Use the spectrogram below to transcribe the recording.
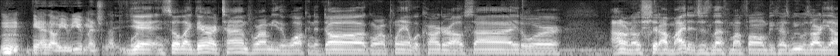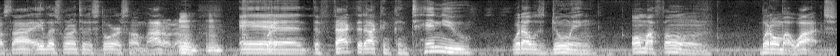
Mm, yeah, no, you you mentioned that. Before. Yeah, and so like there are times where I'm either walking the dog or I'm playing with Carter outside or I don't know, shit, I might have just left my phone because we was already outside. Hey, let's run to the store or something. I don't know. Mm, mm. And the fact that I can continue what I was doing on my phone, but on my watch,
